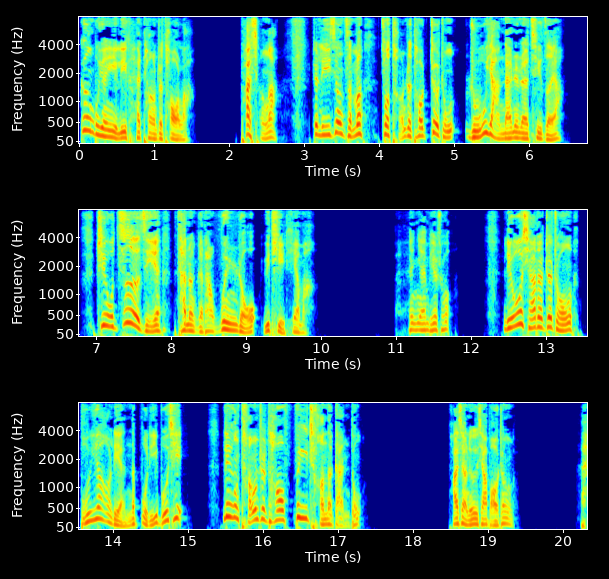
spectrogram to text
更不愿意离开唐志涛了。他想啊，这李静怎么做唐志涛这种儒雅男人的妻子呀？只有自己才能跟他温柔与体贴嘛。你还别说，刘霞的这种不要脸的不离不弃。令唐志涛非常的感动，他向刘霞保证了：“哎，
